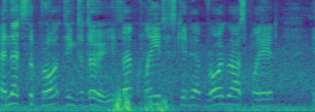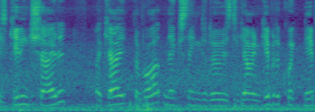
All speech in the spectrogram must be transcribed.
and that's the right thing to do. If that plant is getting that ryegrass plant is getting shaded okay the right next thing to do is to go and give it a quick nip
